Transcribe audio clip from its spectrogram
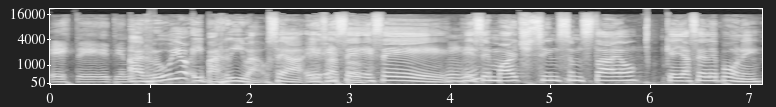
Este, tiene... Al rubio y para arriba. O sea, e- Exacto. ese, ese, ese March Simpson style que ella se le pone.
